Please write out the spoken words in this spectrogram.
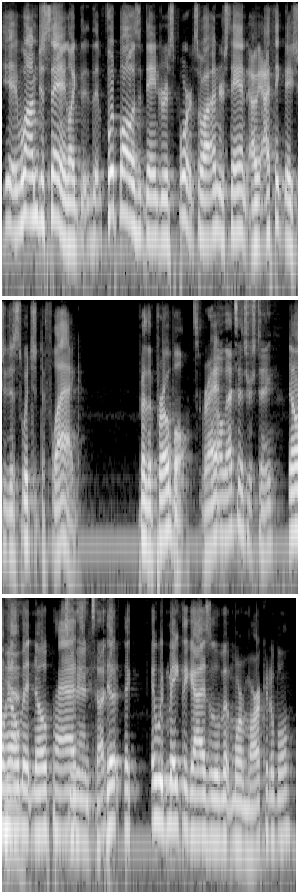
Yeah, well, I'm just saying, like, the, the football is a dangerous sport, so I understand. I mean, I think they should just switch it to flag for the Pro Bowl, right? oh, that's interesting. no Yeah. helmet, no pads. Two-hand touch. The- the- it would make the guys a little bit more marketable,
